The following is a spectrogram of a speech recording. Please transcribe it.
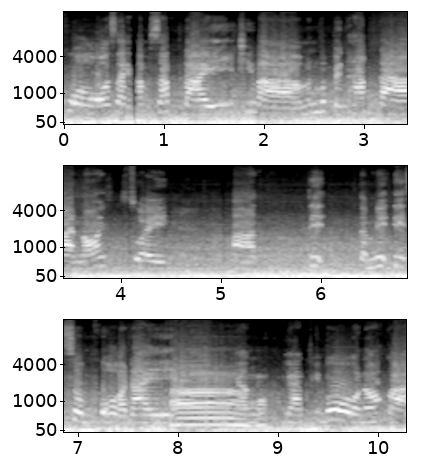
ครัวใส่คำศัพท์ใดที่ว่ามันบ่เป็นทางการเนาะสวยอ่าติตำหนิติสมครัวใด อ่าอย่างอย่างพี่โบเนาะกว่า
